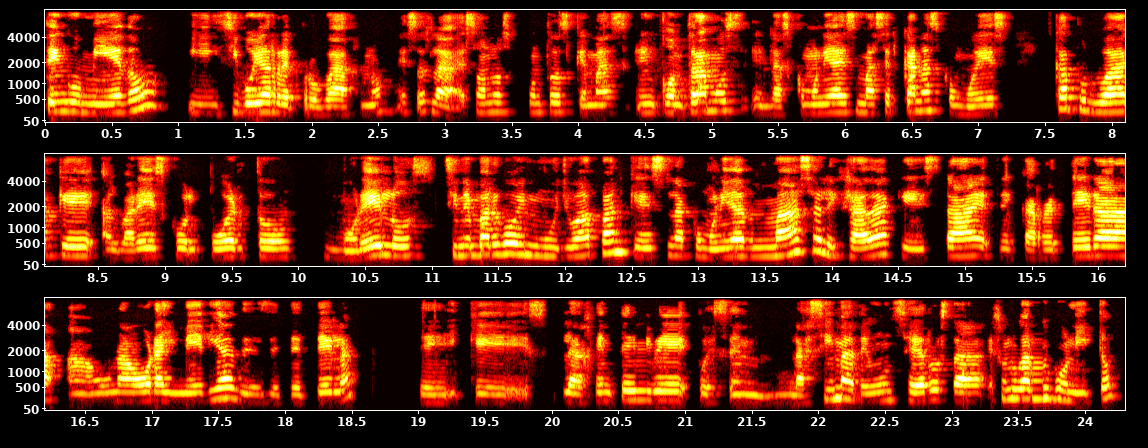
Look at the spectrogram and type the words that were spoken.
tengo miedo y si voy a reprobar, ¿no? Esos son los puntos que más encontramos en las comunidades más cercanas, como es Capulhuaque, Alvarezco, El Puerto, Morelos. Sin embargo, en Muyuapan, que es la comunidad más alejada, que está de carretera a una hora y media desde Tetela, y que la gente vive pues en la cima de un cerro, está, es un lugar muy bonito,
